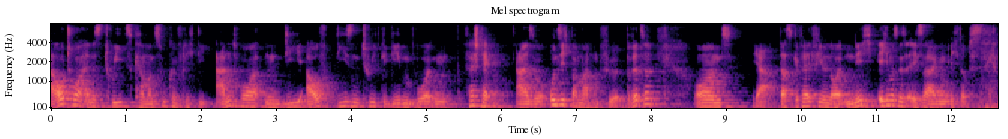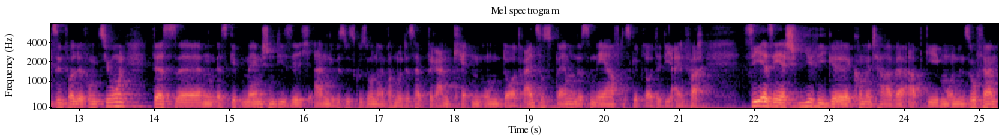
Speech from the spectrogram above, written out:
Autor eines Tweets kann man zukünftig die Antworten, die auf diesen Tweet gegeben wurden, verstecken. Also unsichtbar machen für Dritte. Und ja, das gefällt vielen Leuten nicht. Ich muss ganz ehrlich sagen, ich glaube, das ist eine ganz sinnvolle Funktion, dass äh, es gibt Menschen, die sich an gewisse Diskussionen einfach nur deshalb dran ketten, um dort reinzuspammen. Das nervt. Es gibt Leute, die einfach sehr, sehr schwierige Kommentare abgeben. Und insofern,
